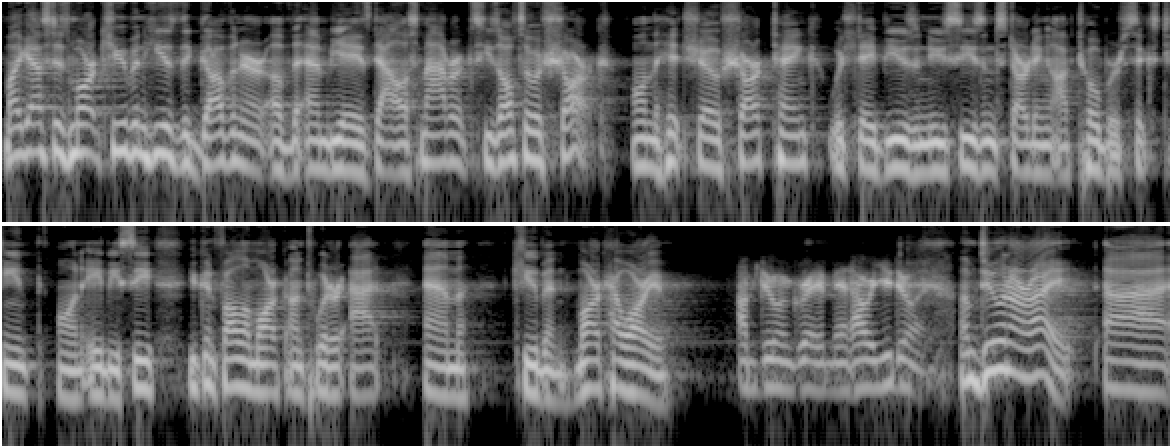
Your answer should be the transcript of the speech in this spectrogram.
My guest is Mark Cuban. He is the governor of the NBA's Dallas Mavericks. He's also a shark on the hit show Shark Tank, which debuts a new season starting October 16th on ABC. You can follow Mark on Twitter at mcuban. Mark, how are you? I'm doing great, man. How are you doing? I'm doing all right. Uh,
